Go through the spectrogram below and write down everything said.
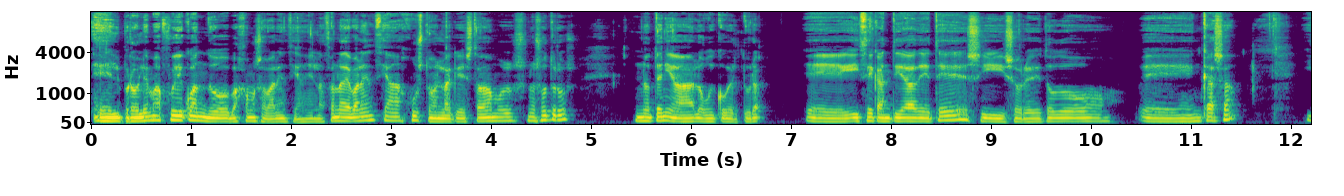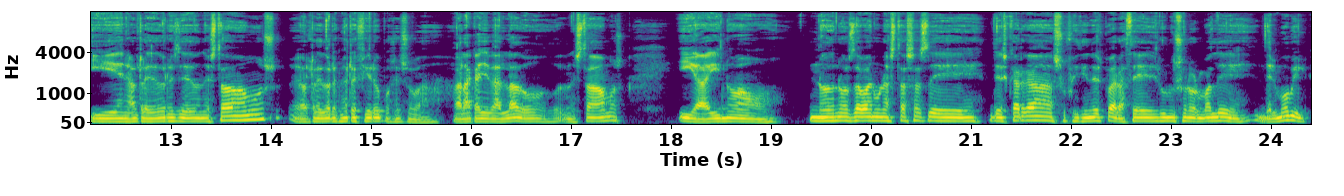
El problema fue cuando bajamos a Valencia. En la zona de Valencia, justo en la que estábamos nosotros, no tenía logo y cobertura. Eh, hice cantidad de test y sobre todo eh, en casa y en alrededores de donde estábamos. Alrededores me refiero pues eso, a, la calle de al lado donde estábamos y ahí no, no nos daban unas tasas de descarga suficientes para hacer un uso normal del móvil.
